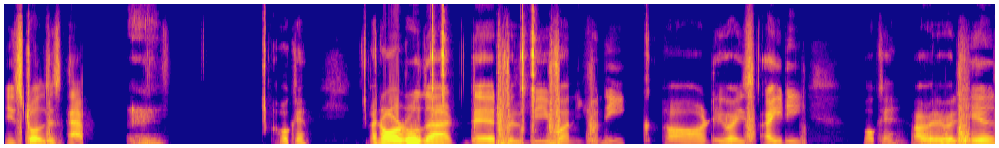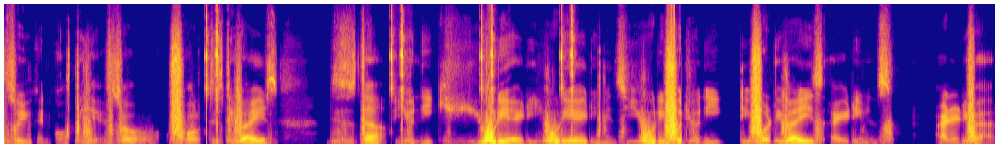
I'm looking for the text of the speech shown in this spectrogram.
install this app. Okay in order to do that there will be one unique uh, device id okay available here so you can copy here so for this device this is the unique UDID. UDID means UD for unique, D for device, ID means identifier.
